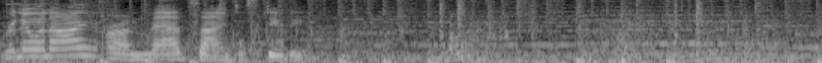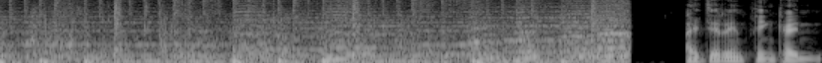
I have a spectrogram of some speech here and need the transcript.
Bruno and I are on mad scientist duty. I didn't think I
